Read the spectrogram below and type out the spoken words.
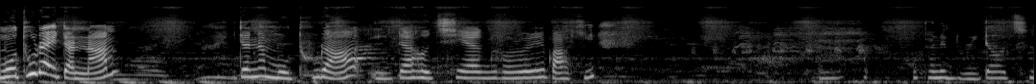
মথুরা, এটার নাম? এটার নাম মথুরা। এটা হচ্ছে এক ধরনের পাখি। এখানে দুইটা আছে।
